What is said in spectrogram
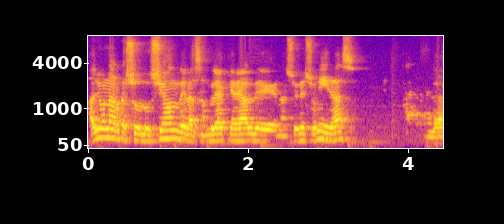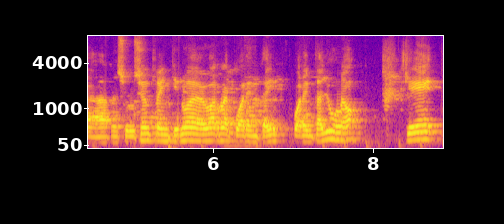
Hay una resolución de la Asamblea General de Naciones Unidas, la resolución 39-41, que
